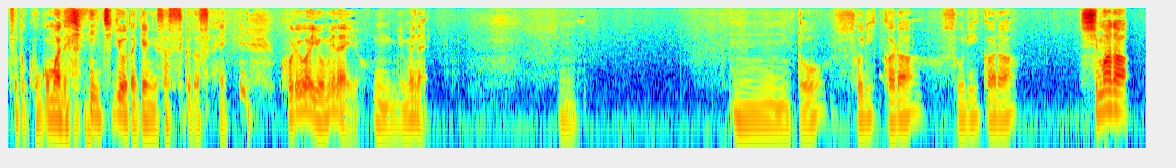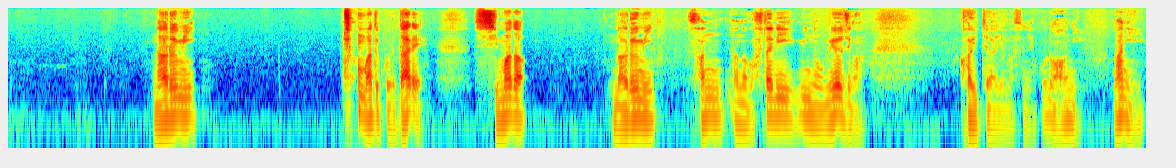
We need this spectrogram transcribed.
ちょっとここまでに1行だけにさせてください。これは読めないよ。うん、読めない。うん。うんと、反りから、反りから、島田、成美。ちょっと待って、これ誰？島田、成美、三、あなんか二人の名字が書いてありますね。これ何？何？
